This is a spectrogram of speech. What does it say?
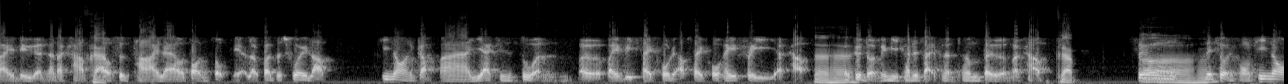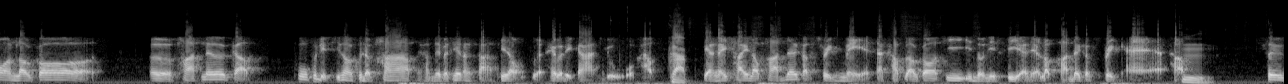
รายเดือนนะครับครับแล้วสุดท้ายแล้วตอนจบเนี่ยเราก็จะช่วยรับที่นอนกลับมาแยกชิ้นส่วนเอ่อไปรีไซเคิลหรืออัพไซเคิลให้ฟรีอะครับอ่าฮะก็คือโดยไม่มีค่าใช้จ่ายเพิ่มเพิ่มเติมอะครับครับ ซึ่งอ่าฮะในส่วนของที่นอนเราก็ เอ่อพาร์ทเนอร์กับผู้ผลิตที่นอนคุณภาพนะครับในประเทศต่างๆ ที่เราเปิดให้บริการอยู่ครับครับอย่างในไทยเราพาร์ทเนอร์กับ String Mate นะครับแล้วก็ที่อินโดนีเซียเนี่ยเราพาร์ทเนอร์กับ Spring Air ครับอืมซึ่ง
